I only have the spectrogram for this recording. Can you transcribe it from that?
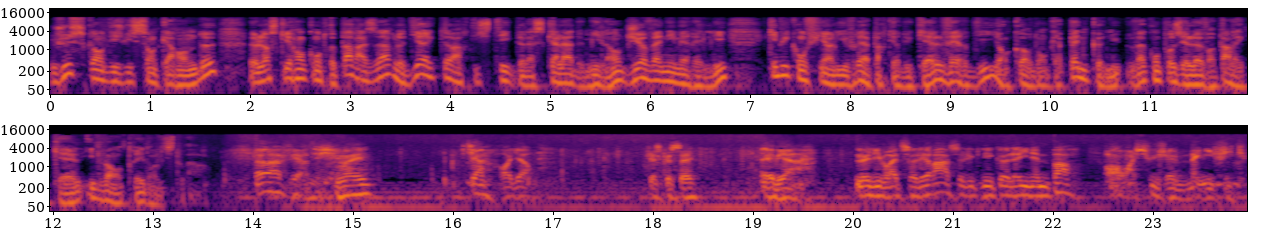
jusqu'en 1842 euh, lorsqu'il rencontre par hasard le directeur artistique de la Scala de Milan, Giovanni Merelli, qui lui confie un livret à partir duquel Verdi, encore donc à peine connu, va composer l'œuvre par laquelle il va entrer dans l'histoire. Ah Verdi. Oui. Tiens, regarde. Qu'est-ce que c'est? Eh bien, le livret de Solera, celui que Nicolas n'aime pas. Oh, un sujet magnifique.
